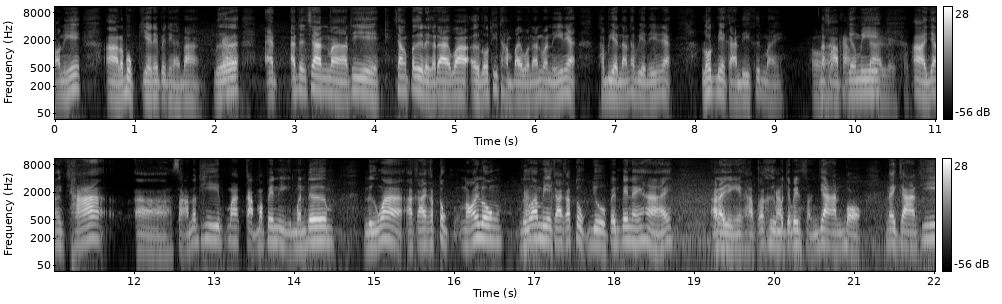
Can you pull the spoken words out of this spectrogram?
ตอนนี้อ่าระบบเกียร์นี่เป็นยังไงบ้าง หรือครับแอด attention มาที่ช่างตื้อเลยก็ได้ว่าเออรถที่ทำไปวันนั้นวันนี้เนี่ยทะเบียนนั้นทะเบียนนี้เนี่ยรถมีอาการดีขึ้นไหม อ๋อนะครับยังมี ได้เลยครับ อ่ายังช้าอ่าสามนาทีมากลับมาเป็นอีกเหมือนเดิม หรือว่าอาการกระตุกน้อยลง หรือว่ามีอาการกระตุกอยู่เป็นเป็นหายหายๆอะไรอย่างเงี้ยครับก็คือครับมันจะเป็นสัญญาณบอกในการที่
